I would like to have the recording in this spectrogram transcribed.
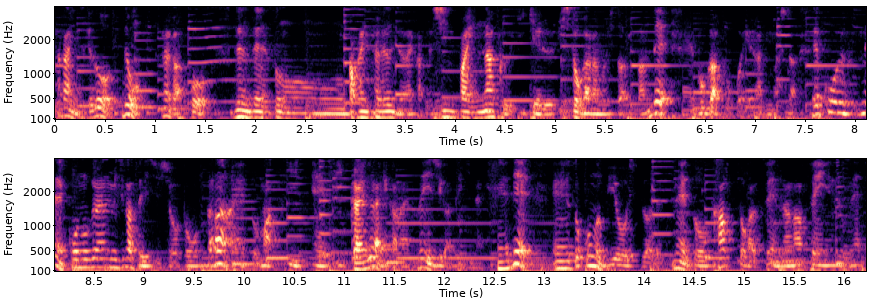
高いんですけど、でも、なんかこう、全然その、馬鹿にされるんじゃないかって心配なく行ける人柄の人だったんで、え僕はそこを選びました。で、こういうね、このぐらいの短さ維持しようと思ったら、えっ、と、まあ、月、えー、1回ぐらい行かないとね、維持ができない。で、えー、そこの美容室はですね、とカットがですね、7000円ですね。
